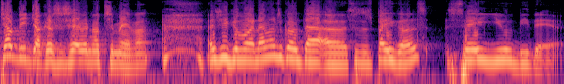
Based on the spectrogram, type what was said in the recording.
ja ho dic jo que la seva no és la meva. Així que bueno, anem a escoltar uh, les Spy Girls, Say You'll Be There.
